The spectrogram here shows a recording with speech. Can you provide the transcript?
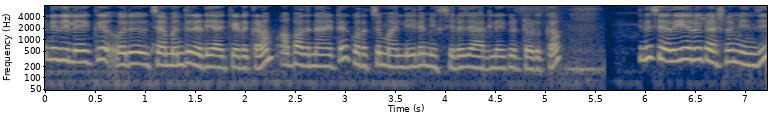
ഇനി ഇതിലേക്ക് ഒരു ചമ്മന്തി റെഡിയാക്കി എടുക്കണം. അപ്പോൾ അതിനായിട്ട് കുറച്ച് മല്ലിയില മിക്സിയുടെ ജാറിലേക്ക് ഇട്ട് കൊടുക്കാം. ഇനി ചെറിയൊരു കഷ്ണം ഇഞ്ചി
